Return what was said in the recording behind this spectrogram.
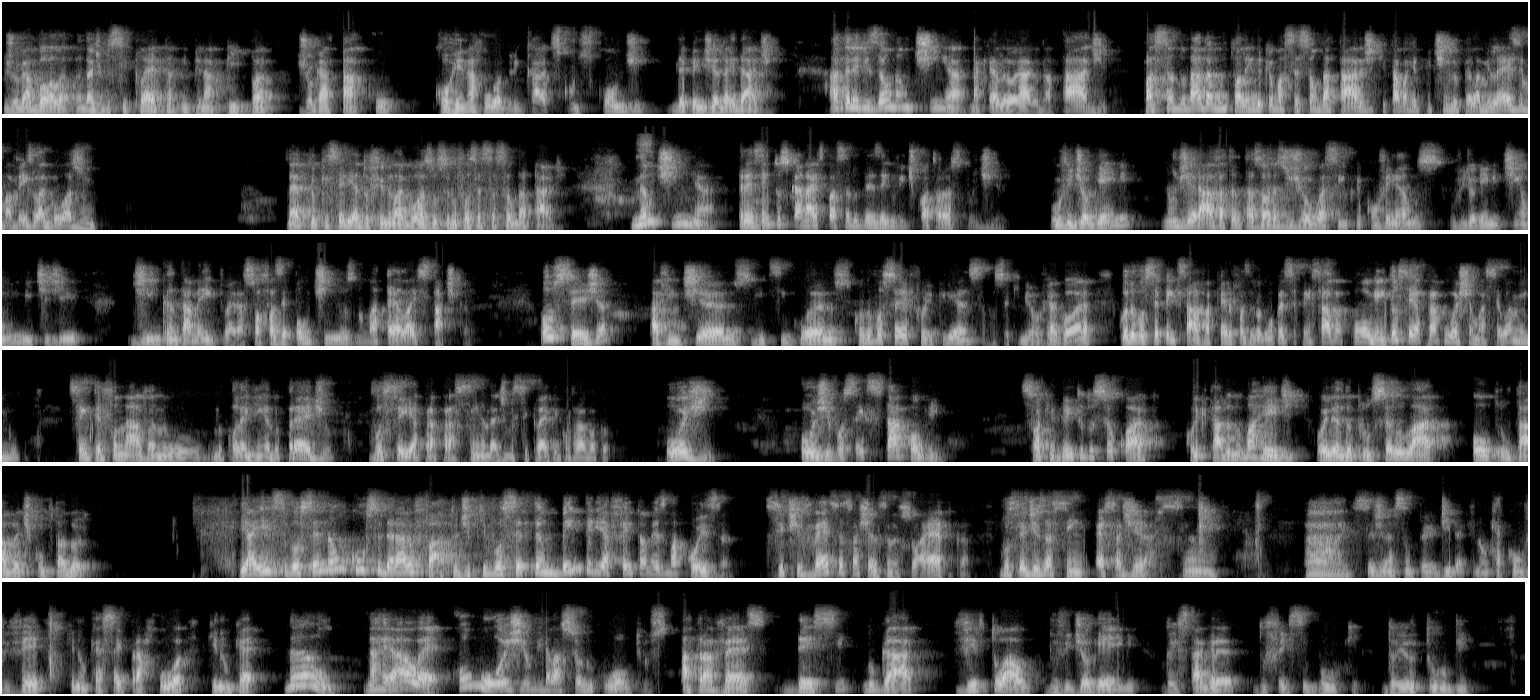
jogar bola, andar de bicicleta, empinar pipa, jogar taco, correr na rua, brincar de esconde-esconde, dependia da idade. A televisão não tinha, naquele horário da tarde, passando nada muito além do que uma sessão da tarde que estava repetindo pela milésima vez Lagoa Azul. Né? Porque o que seria do filme Lagoa Azul se não fosse a sessão da tarde? Não tinha 300 canais passando desenho 24 horas por dia. O videogame não gerava tantas horas de jogo assim, porque convenhamos, o videogame tinha um limite de, de encantamento, era só fazer pontinhos numa tela estática. Ou seja, há 20 anos, 25 anos, quando você foi criança, você que me ouve agora, quando você pensava, quero fazer alguma coisa, você pensava com alguém. Então você ia para a rua chamar seu amigo, você interfonava no, no coleguinha do prédio, você ia para a pracinha andar de bicicleta, encontrava. Hoje, hoje você está com alguém só que dentro do seu quarto, conectado numa rede, olhando para um celular ou para um tablet computador. E aí, se você não considerar o fato de que você também teria feito a mesma coisa, se tivesse essa chance na sua época, você diz assim: essa geração, ai, essa geração perdida que não quer conviver, que não quer sair para a rua, que não quer. Não! Na real, é como hoje eu me relaciono com outros? Através desse lugar virtual do videogame, do Instagram, do Facebook, do YouTube.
